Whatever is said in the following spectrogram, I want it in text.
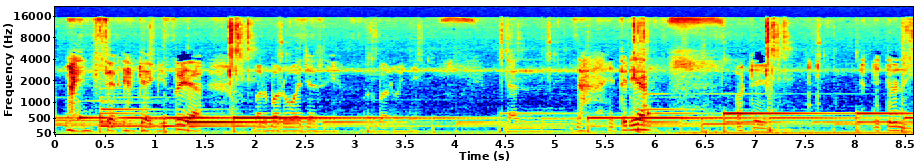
mindset yang kayak gitu ya itu dia oke okay. itu nih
